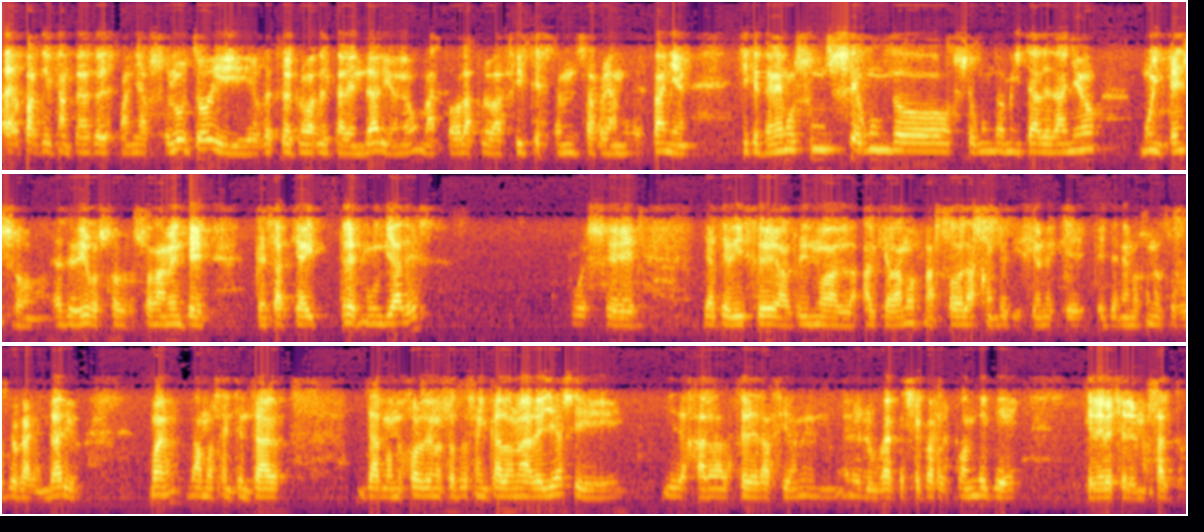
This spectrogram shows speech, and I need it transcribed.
aparte del campeonato de España absoluto y el resto de pruebas del calendario, ¿no? más todas las pruebas FIT que están desarrollando en España. Así que tenemos un segundo, segundo mitad del año muy intenso. Ya te digo, solamente pensar que hay tres mundiales, pues eh, ya te dice al ritmo al, que vamos, más todas las competiciones que, tenemos en nuestro propio calendario. Bueno, vamos a intentar dar lo mejor de nosotros en cada una de ellas y, dejar a la federación en, el lugar que se corresponde, que, debe ser el más alto.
